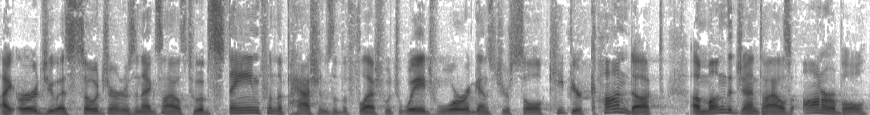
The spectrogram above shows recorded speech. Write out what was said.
I urge you as sojourners and exiles to abstain from the passions of the flesh, which wage war against your soul. Keep your conduct among the Gentiles honorable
